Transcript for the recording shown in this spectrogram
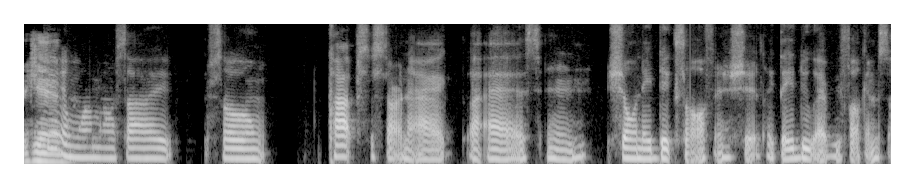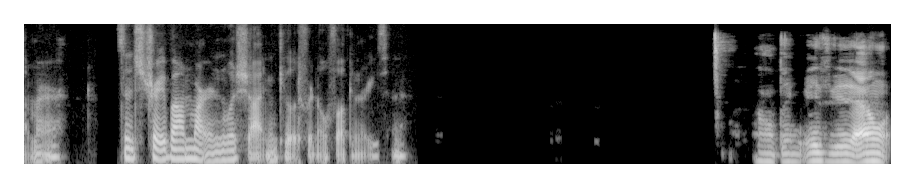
Again, getting warm outside, so cops are starting to act a ass and showing their dicks off and shit like they do every fucking summer since Trayvon Martin was shot and killed for no fucking reason. I don't think it's I don't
